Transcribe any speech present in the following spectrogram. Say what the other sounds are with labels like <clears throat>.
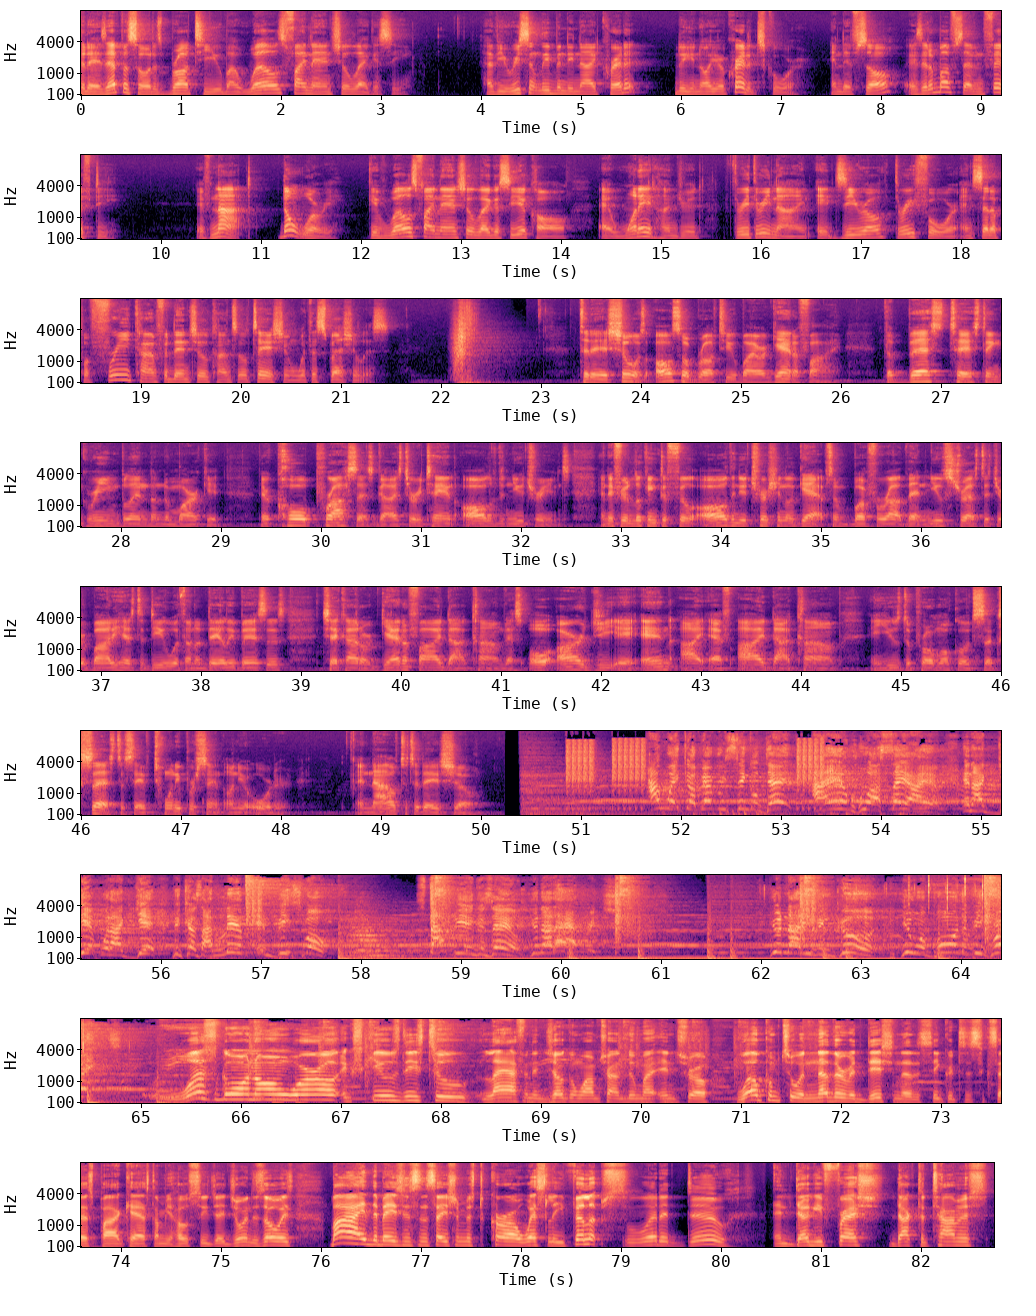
Today's episode is brought to you by Wells Financial Legacy. Have you recently been denied credit? Do you know your credit score? And if so, is it above 750? If not, don't worry. Give Wells Financial Legacy a call at 1 800 339 8034 and set up a free confidential consultation with a specialist. Today's show is also brought to you by Organifi, the best tasting green blend on the market. They're cold processed, guys, to retain all of the nutrients. And if you're looking to fill all the nutritional gaps and buffer out that new stress that your body has to deal with on a daily basis, check out Organifi.com. That's O R G A N I F I.com and use the promo code SUCCESS to save 20% on your order. And now to today's show. I wake up every single day. I am who I say I am. And I get what I get because I live in beast mode. Stop being gazelles. You're not average. You're not even good. You were born to be great. What's going on, world? Excuse these two laughing and joking while I'm trying to do my intro. Welcome to another edition of the Secret to Success podcast. I'm your host, CJ, joined as always by the Bayesian sensation, Mr. Carl Wesley Phillips. What it do? And Dougie Fresh, Dr. Thomas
